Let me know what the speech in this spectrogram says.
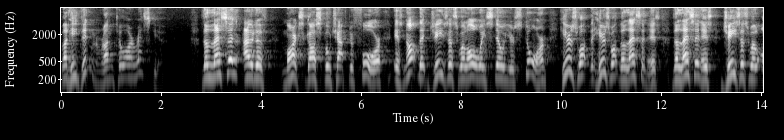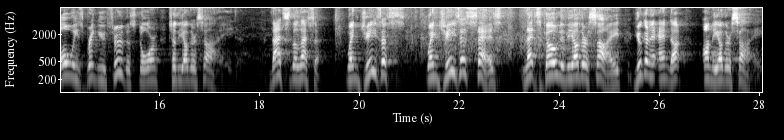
But He didn't run to our rescue. The lesson out of Mark's Gospel, chapter 4, is not that Jesus will always still your storm. Here's what, the, here's what the lesson is the lesson is Jesus will always bring you through the storm to the other side. That's the lesson. When Jesus, when Jesus says, let's go to the other side, you're going to end up on the other side.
